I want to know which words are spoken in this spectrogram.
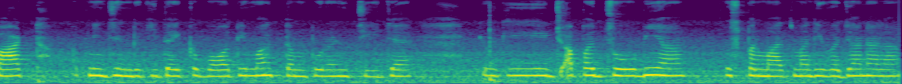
ਪਾਠ ਆਪਣੀ ਜ਼ਿੰਦਗੀ ਦਾ ਇੱਕ ਬਹੁਤ ਹੀ ਮਹੱਤਵਪੂਰਨ ਚੀਜ਼ ਹੈ, ਕਿਉਂਕਿ ਜ- ਆਪਾਂ ਜੋ ਵੀ ਆ ਉਸ ਪਰਮਾਤਮਾ ਦੀ ਵਜ੍ਹਾ ਨਾਲ ਆ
